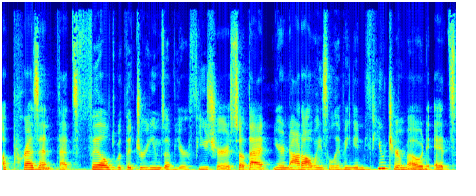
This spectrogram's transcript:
a present that's filled with the dreams of your future so that you're not always living in future mode. It's,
